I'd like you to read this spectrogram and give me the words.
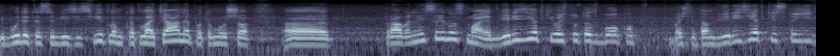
і будете собі зі світлом котла тяне, тому що е, правильний синус має дві розетки ось тут збоку. Бачите, там дві розетки стоїть.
